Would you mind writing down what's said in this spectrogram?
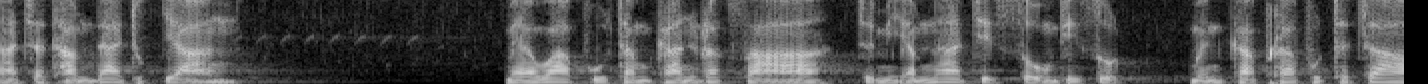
อาจจะทำได้ทุกอย่าง แม้ว่าผู้ทำการรักษาจะมีอำนาจจิตสูงที่สุดเหมือนกับพระพุทธเจ้า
